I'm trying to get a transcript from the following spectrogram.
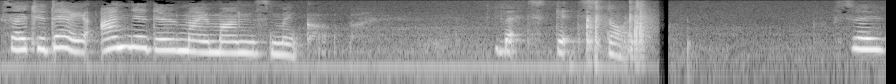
So today I'm gonna do my mom's makeup. Let's get started. So,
